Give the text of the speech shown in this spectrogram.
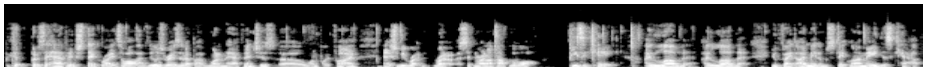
Because, but it's a half inch thick, right? So all I have to do is raise it up about one and a half inches, uh, 1.5, and it should be right, right, sitting right on top of the wall. Piece of cake. I love that. I love that. In fact, I made a mistake when I made this cap,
